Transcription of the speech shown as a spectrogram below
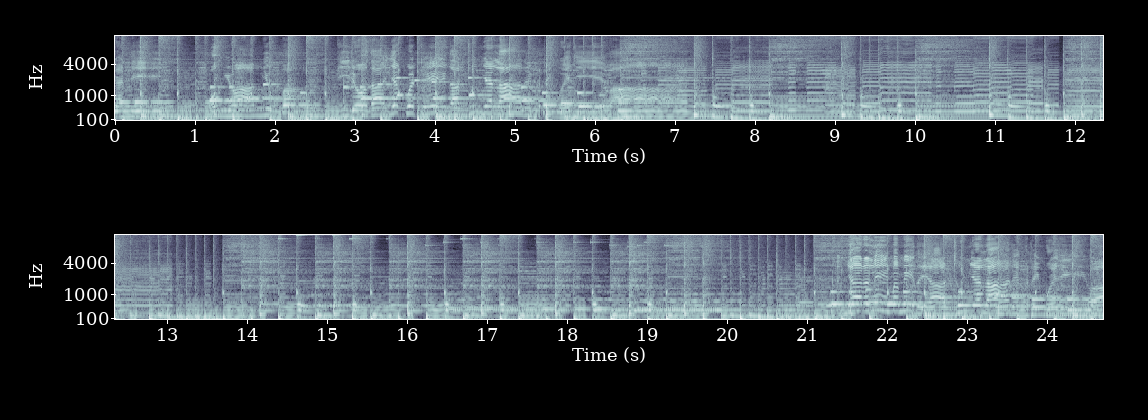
ကြီးကတော့ကနေဘုံရွာမြို့မှာပြည်တော်သားရက်ွက်တဲ့ကထူမြတ်လာတဲ့ကတိမ်ပွဲကြီးရဲ့ပါညာတလေးမမိတရားထူမြတ်လာတဲ့ကထိန်ပွဲကြီးပါ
